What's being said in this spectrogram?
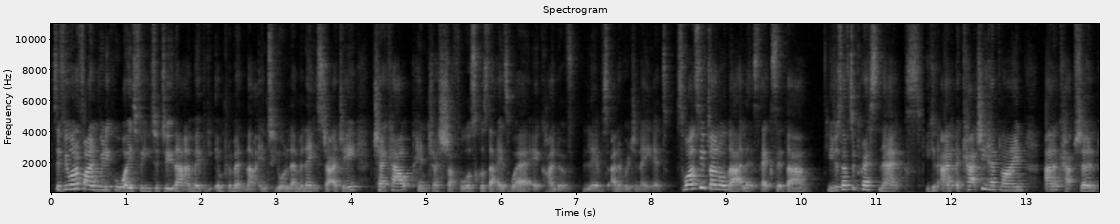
So if you want to find really cool ways for you to do that and maybe implement that into your Lemon8 strategy, check out Pinterest Shuffles because that is where it kind of lives and originated. So once you've done all that, let's exit that you just have to press next. You can add a catchy headline, add a caption,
